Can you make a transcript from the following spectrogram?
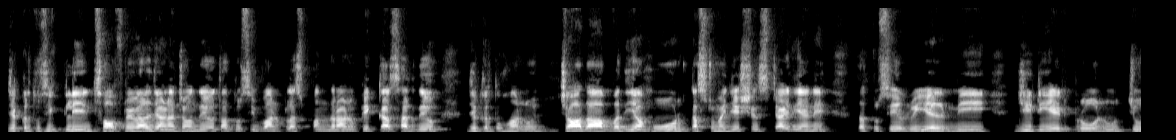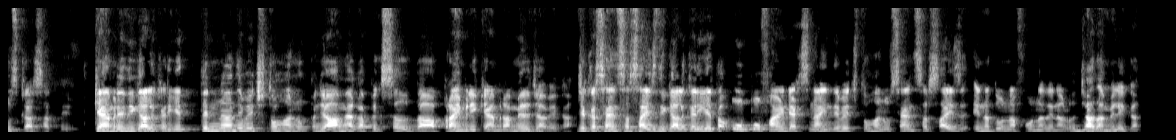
ਜੇਕਰ ਤੁਸੀਂ ਕਲੀਨ ਸੌਫਟਵੇਅਰ ਵੱਲ ਜਾਣਾ ਚਾਹੁੰਦੇ ਹੋ ਤਾਂ ਤੁਸੀਂ OnePlus 15 ਨੂੰ ਪਿਕ ਕਰ ਸਕਦੇ ਹੋ। ਜੇਕਰ ਤੁਹਾਨੂੰ ਜ਼ਿਆਦਾ ਵਧੀਆ ਹੋਰ ਕਸਟਮਾਈਜੇਸ਼ਨਸ ਚਾਹੀਦੀਆਂ ਨੇ ਤਾਂ ਤੁਸੀਂ Realme GT8 Pro ਨੂੰ ਚੂਜ਼ ਕਰ ਸਕਦੇ ਹੋ। ਕੈਮਰੇ ਦੀ ਗੱਲ ਕਰੀਏ, ਤਿੰਨਾਂ ਦੇ ਵਿੱਚ ਤੁਹਾਨੂੰ 50 ਮੈਗਾਪਿਕਸਲ ਦਾ ਪ੍ਰਾਇਮਰੀ ਕੈਮਰਾ ਮਿਲ ਜਾਵੇਗਾ। ਜੇਕਰ ਸੈਂਸਰ ਸਾਈਜ਼ ਦੀ ਗੱਲ ਕਰੀਏ ਤਾਂ Oppo Find X9 ਦੇ ਵਿੱਚ ਤੁਹਾਨੂੰ ਸੈਂਸਰ ਸਾਈਜ਼ ਇਹਨਾਂ ਦੋਨਾਂ ਫੋਨਾਂ ਦੇ ਨਾਲੋਂ ਜ਼ਿਆਦਾ ਮਿਲੇਗਾ।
